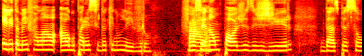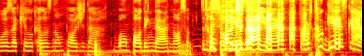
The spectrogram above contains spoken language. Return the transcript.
Ele também fala algo parecido aqui no livro. Fala. Você não pode exigir das pessoas aquilo que elas não podem dar. Bom, podem dar. Nossa, Não português pode dar. aqui, né? Português, querido.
